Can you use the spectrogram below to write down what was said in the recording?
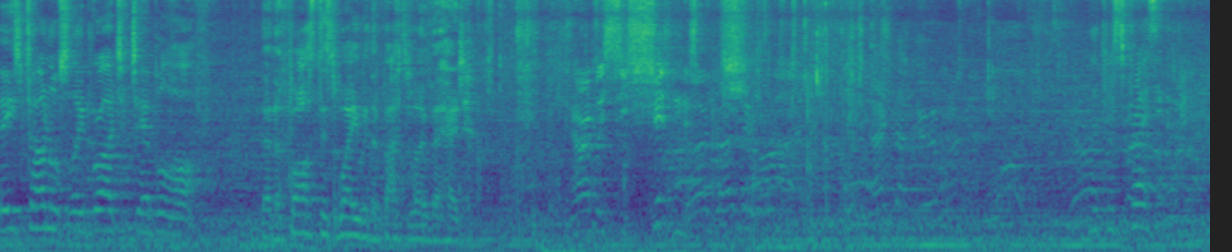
These tunnels lead right to Tempelhof. They're the fastest way with the battle overhead. You can hardly see shit in this bitch. That was Freisinger.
